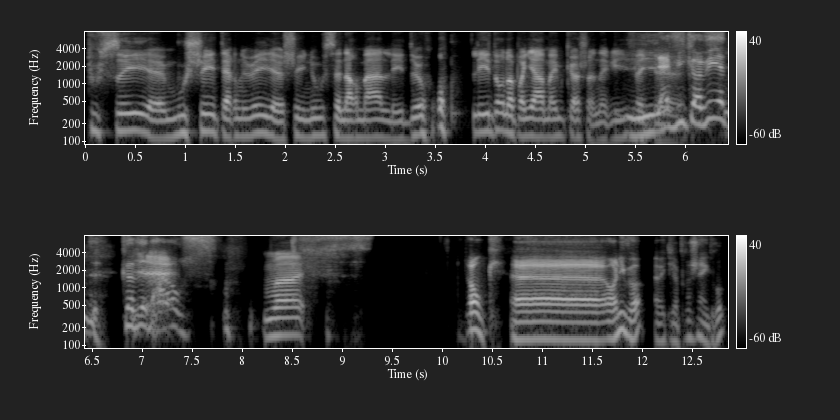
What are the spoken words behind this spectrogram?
tousser, euh, moucher, éternuer chez nous, c'est normal. Les deux, les deux, on a pogné la même cochonnerie. que, La vie COVID, COVID Yeah. House. Ouais. Donc, on y va avec le prochain groupe.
